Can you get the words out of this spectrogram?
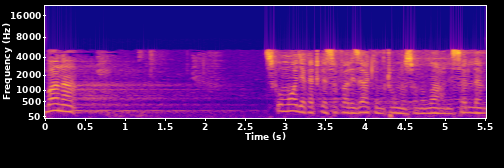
Bwana siku moja katika safari zake mtume sallallahu alaihi wasallam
